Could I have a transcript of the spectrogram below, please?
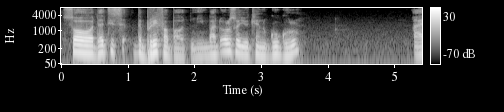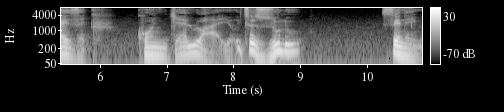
So that is the brief about me, but also you can Google Isaac Konjelwayo. It's a Zulu surname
